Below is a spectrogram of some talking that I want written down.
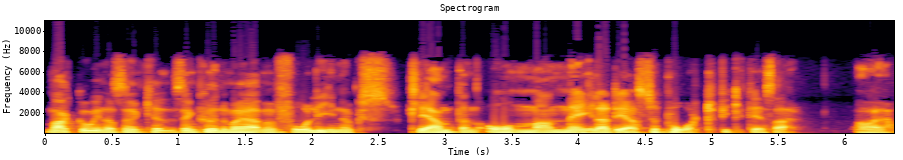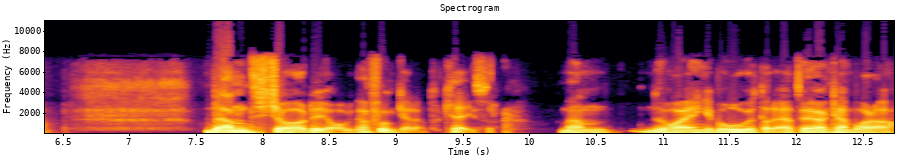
Mac och Windows. Sen, sen kunde man ju även få Linux-klienten om man mailar deras support, vilket är så här. Ja, ja. Den körde jag, den funkar rätt okej sådär. Men nu har jag inget behov av det. Jag kan bara,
